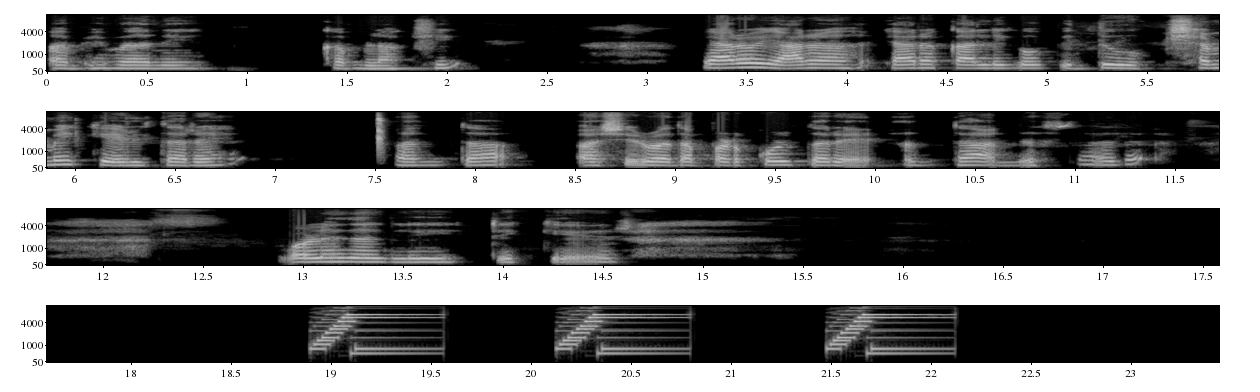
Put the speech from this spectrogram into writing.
ಅಭಿಮಾನಿ ಕಮಲಾಕ್ಷಿ. ಯಾರೋ ಯಾರ ಯಾರ ಕಾಲಿಗೋ ಬಿದ್ದು ಕ್ಷಮೆ ಕೇಳ್ತಾರೆ ಅಂತ ಆಶೀರ್ವಾದ ಪಡ್ಕೊಳ್ತಾರೆ ಅಂತ ಅನ್ನಿಸ್ತಾ ಇದೆ. ಒಳ್ಳೇದಾಗ್ಲಿ ಟೇಕ್ ಕೇರ್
